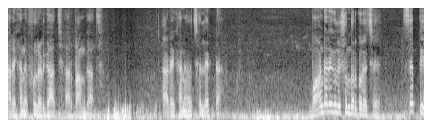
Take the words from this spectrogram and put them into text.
আর এখানে ফুলের গাছ আর পাম গাছ, আর এখানে হচ্ছে লেকটা। বাউন্ডারিগুলি সুন্দর করেছে। সেফটি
